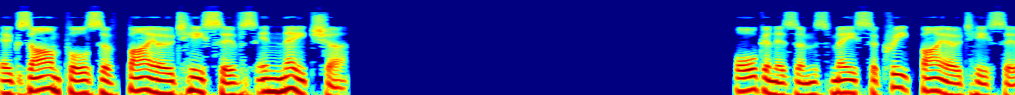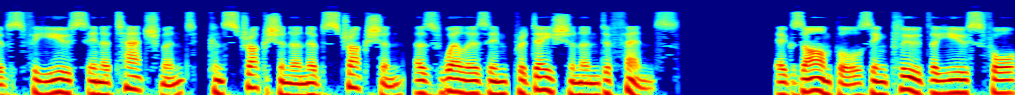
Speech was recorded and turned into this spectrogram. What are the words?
Examples of bioadhesives in nature Organisms may secrete bioadhesives for use in attachment, construction and obstruction, as well as in predation and defense. Examples include the use for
